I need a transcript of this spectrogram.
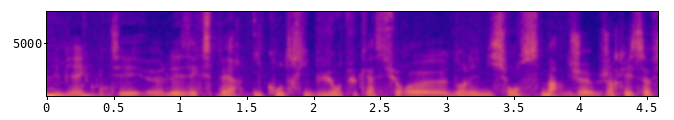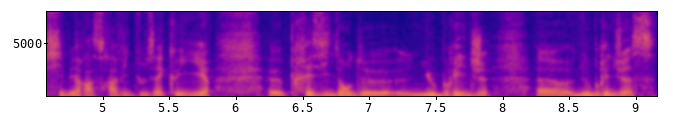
Eh bien, écoutez, euh, les experts y contribuent, en tout cas sur, euh, dans l'émission Smart Job. Jean-Christophe Sibéras, ravi de vous accueillir, euh, président de Newbridge. Newbridges,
